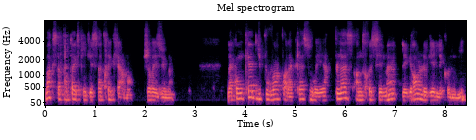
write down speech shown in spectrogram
Marx a pourtant expliqué ça très clairement. Je résume. La conquête du pouvoir par la classe ouvrière place entre ses mains les grands leviers de l'économie,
